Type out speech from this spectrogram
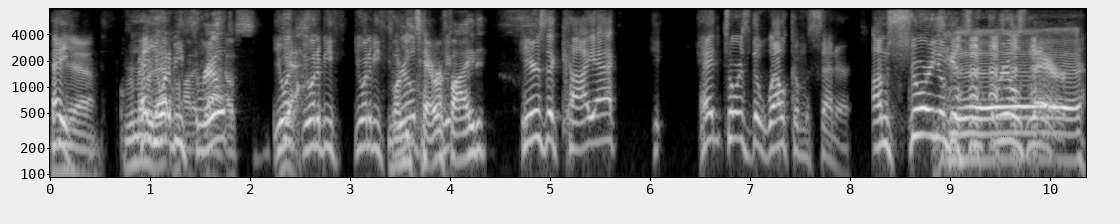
hey yeah. remember Hey, you wanna be thrilled? You want Yeah. you want to be you want to be You wanna be thrilled? terrified? Here's a kayak. Head towards the welcome center. I'm sure you'll get some thrills there.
